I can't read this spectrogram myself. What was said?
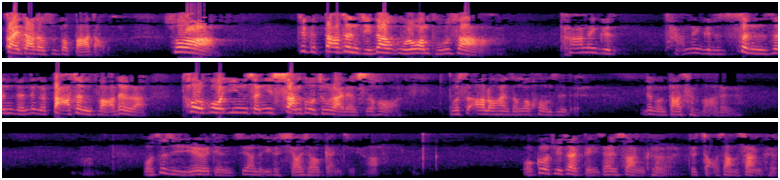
再大的树都拔倒了。说啊，这个大正经大魔王菩萨，他那个他那个甚深的那个大正法乐啊，透过音声一散布出来的时候啊，不是阿罗汉能够控制的那种大乘法乐。我自己也有一点这样的一个小小感觉啊。我过去在北斋上课，就早上上课。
